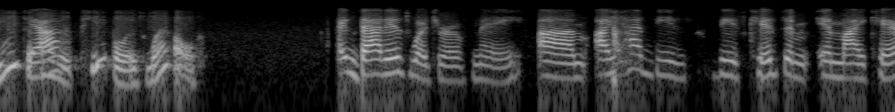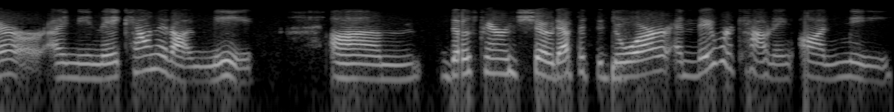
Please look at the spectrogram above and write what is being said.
and to yeah. other people as well. That is what drove me. Um, I had these these kids in, in my care. I mean, they counted on me. Um, those parents showed up at the door, and they were counting on me.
